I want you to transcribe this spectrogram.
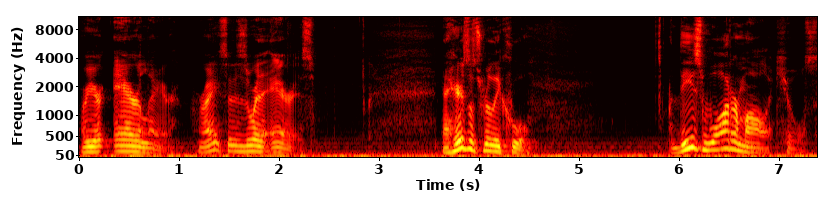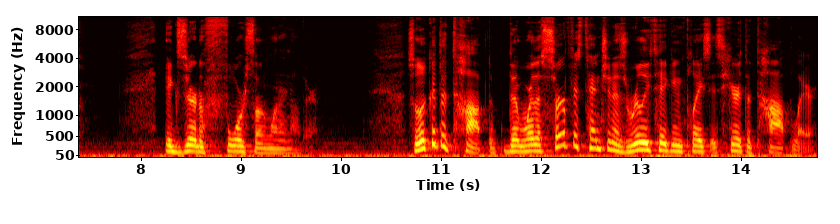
or your air layer, right? So this is where the air is. Now here's what's really cool. These water molecules exert a force on one another. So look at the top, the, the, where the surface tension is really taking place is here at the top layer.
